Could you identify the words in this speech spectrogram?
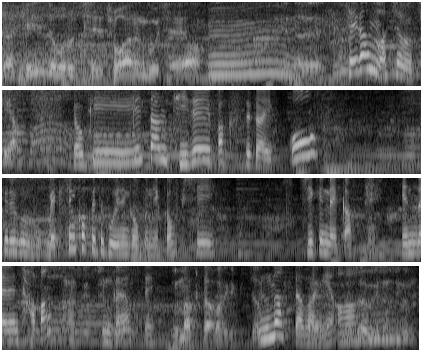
제가 개인적으로 제일 좋아하는 곳이에요. 옛날에 그 제가 한번 맞춰볼게요. 여기 일단 DJ 박스가 있고 그리고 맥심 커피도 보이는 거 보니까 혹시 지금의 카페. 옛날엔 다방? 아, 그렇죠. 인가요? 네. 음악 다방이죠. 음악 다방이요? 네, 그래서 아. 여기는 지금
